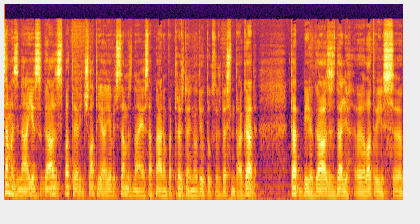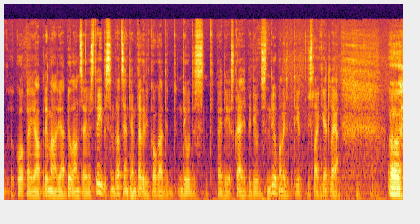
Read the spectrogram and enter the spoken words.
samazinājies. Gāzes patēriņš Latvijā jau ir samazinājies apmēram par trešdaļu no 2010. gada. Tad bija gāzes daļa Latvijas kopējā primārajā bilancē virs 30%, tagad ir kaut kādi 20, pēdējie skaļi bija 22, man liekas, bet iet, visu laiku iet lejā. Uh,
